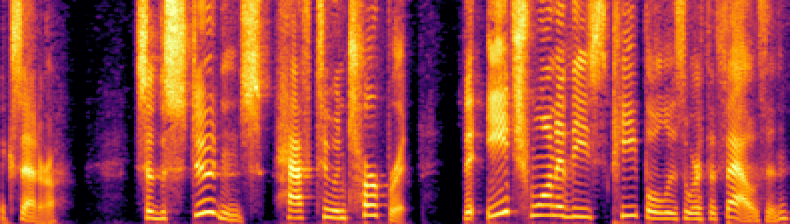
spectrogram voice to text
etc. So the students have to interpret that each one of these people is worth a thousand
